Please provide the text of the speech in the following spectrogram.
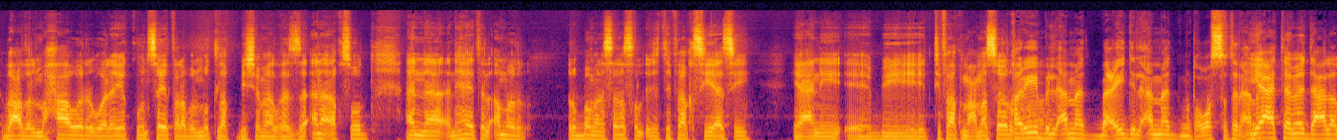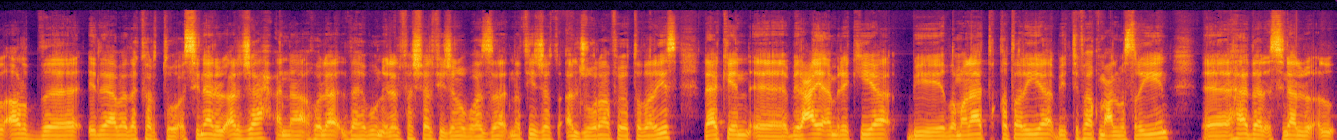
بعض المحاور ولا يكون سيطرة بالمطلق بشمال غزة. أنا أقصد أن نهاية الأمر ربما سنصل إلى اتفاق سياسي يعني آه، باتفاق مع مصر قريب. الأمد بعيد الأمد متوسط الأمد يعتمد على الأرض آه، إلى ما ذكرته السيناريو الأرجح أن هؤلاء ذاهبون إلى الفشل في جنوب غزة نتيجة الجغرافيا والتضاريس لكن آه، برعاية أمريكية بضمانات قطرية باتفاق مع المصريين هذا السيناريو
